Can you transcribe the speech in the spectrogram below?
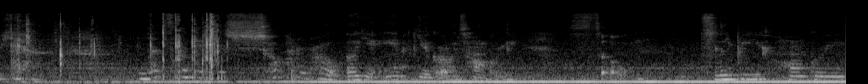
yeah, let's go get this show on the road. Oh yeah, and your girl is hungry. So, sleepy, hungry,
